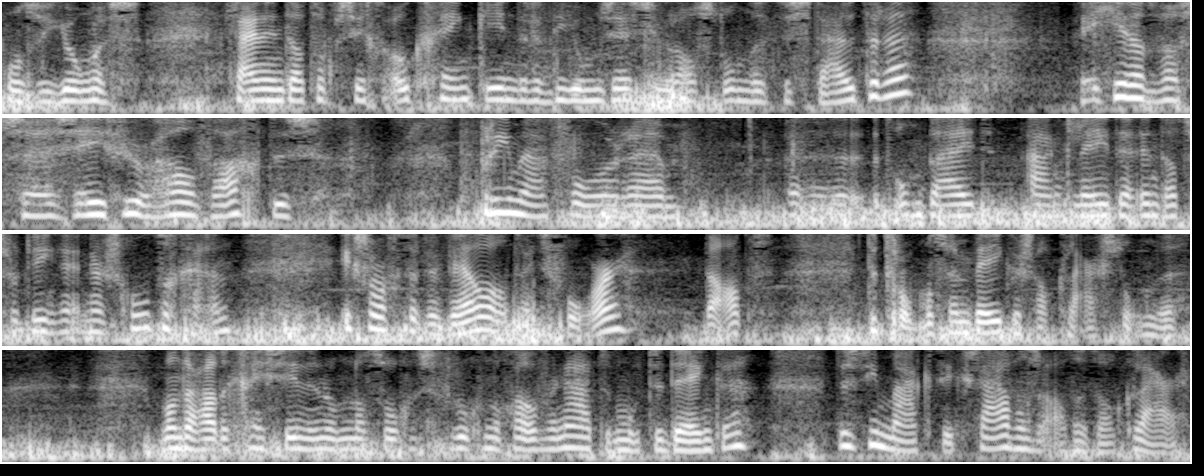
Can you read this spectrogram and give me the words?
Onze jongens zijn in dat opzicht ook geen kinderen die om zes uur al stonden te stuiteren. Weet je, dat was uh, zeven uur, half acht. Dus prima voor uh, uh, het ontbijt, aankleden en dat soort dingen en naar school te gaan. Ik zorgde er wel altijd voor dat de trommels en bekers al klaar stonden. Want daar had ik geen zin in om dan ochtends vroeg nog over na te moeten denken. Dus die maakte ik s'avonds altijd al klaar.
